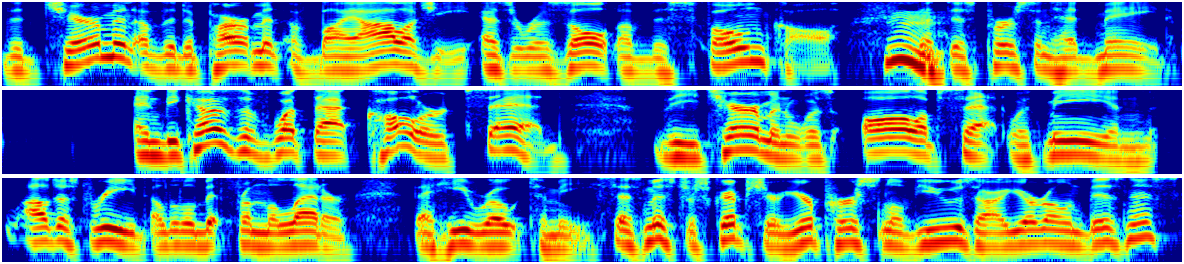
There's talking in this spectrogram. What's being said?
the chairman of the Department of Biology as a result of this phone call hmm. that this person had made. And because of what that caller said, the chairman was all upset with me and I'll just read a little bit from the letter that he wrote to me. Says, "Mr. Scripture, your personal views are your own business,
